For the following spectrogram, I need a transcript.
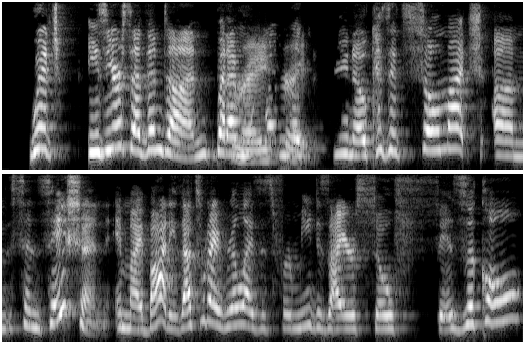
Which easier said than done, but I'm, right, I'm right. like, you know, because it's so much um, sensation in my body. That's what I realize is for me, desire is so physical.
